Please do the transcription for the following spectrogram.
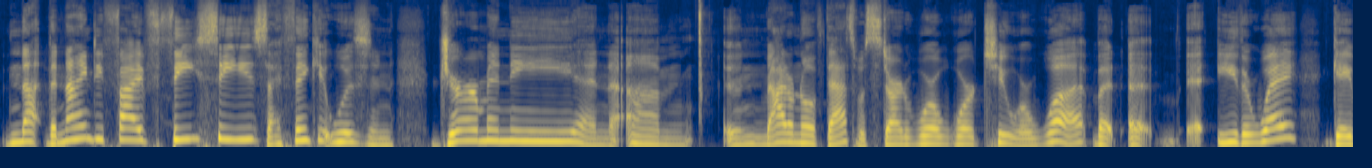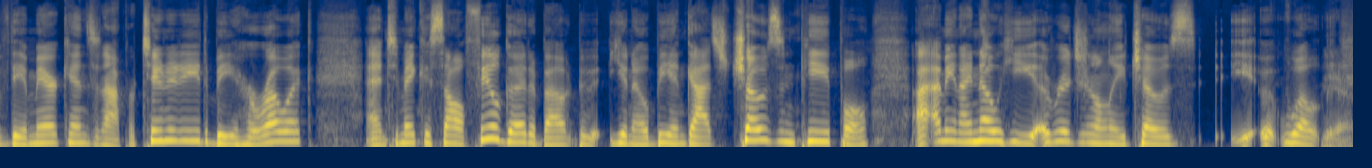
not the 95 theses. I think it was in Germany, and, um, and I don't know if that's what started World War II or what, but uh, either way, gave the Americans an opportunity to be heroic and to make us all feel good about you know being God's chosen people. I mean, I know He originally chose well, Yeah.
